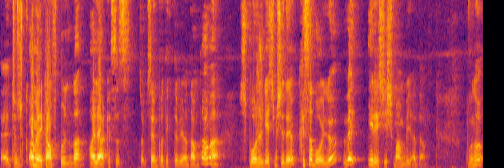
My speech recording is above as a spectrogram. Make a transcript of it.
E, çocuk Amerikan futbolundan alakasız. Çok sempatik de bir adamdı ama sporcu geçmişi de yok. Kısa boylu ve iri şişman bir adam. Bunu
